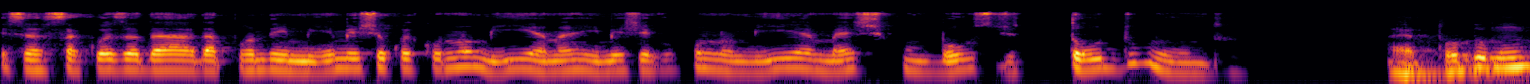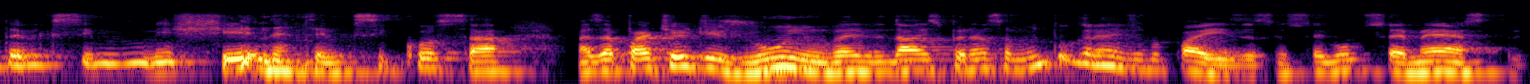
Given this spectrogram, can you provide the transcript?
essa coisa da, da pandemia mexeu com a economia, né? E mexer com a economia mexe com o bolso de todo mundo. É, todo mundo teve que se mexer, né? Teve que se coçar. Mas a partir de junho vai dar uma esperança muito grande no país. Assim, o segundo semestre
